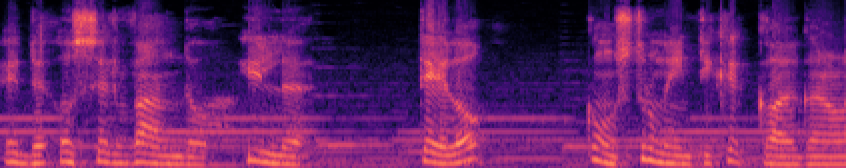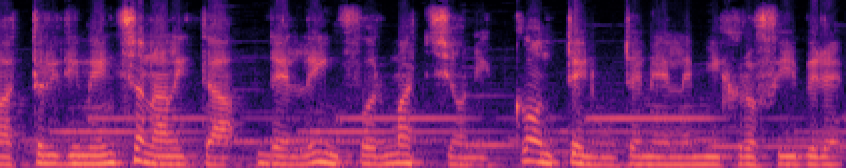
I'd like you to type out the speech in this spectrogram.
ed osservando il telo con strumenti che colgono la tridimensionalità delle informazioni contenute nelle microfibre.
